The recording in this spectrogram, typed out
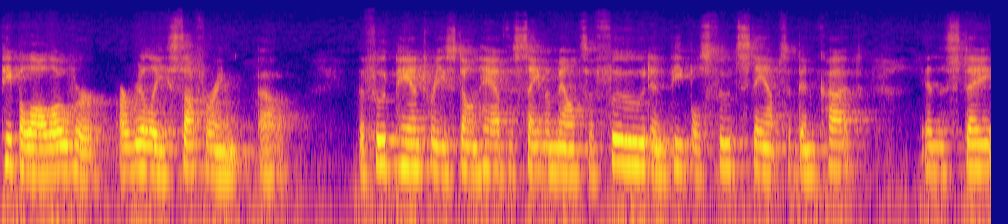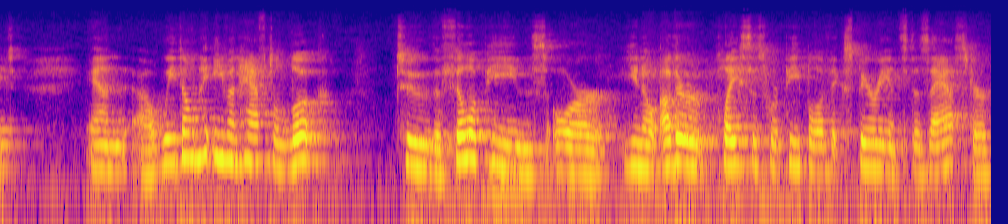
people all over are really suffering. Uh, the food pantries don't have the same amounts of food, and people's food stamps have been cut in the state. And uh, we don't even have to look to the Philippines or you know other places where people have experienced disaster,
